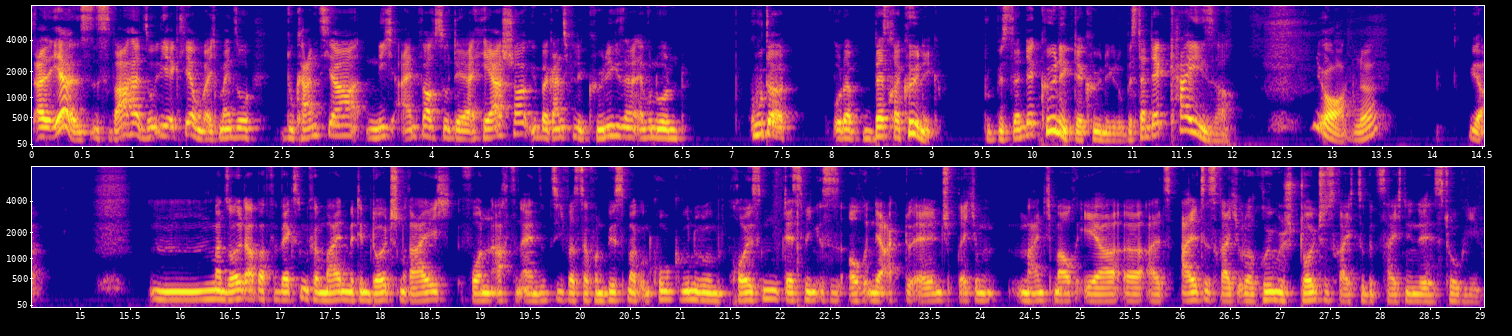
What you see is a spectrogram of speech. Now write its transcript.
Also ja, es, es war halt so die Erklärung, weil ich meine so, du kannst ja nicht einfach so der Herrscher über ganz viele Könige sein, einfach nur ein guter oder besserer König. Du bist dann der König der Könige, du bist dann der Kaiser. Ja, ne? Ja. Mm, Man sollte aber Verwechslung vermeiden mit dem Deutschen Reich von 1871, was da von Bismarck und Co. gegründet wurde mit Preußen. Deswegen ist es auch in der aktuellen Sprechung manchmal auch eher äh, als Altes Reich oder Römisch-Deutsches Reich zu bezeichnen in der Historie.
